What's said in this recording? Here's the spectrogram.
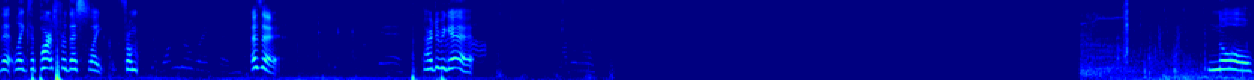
the like the parts for this like from The wonder weapon. is it? How do we get. No.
